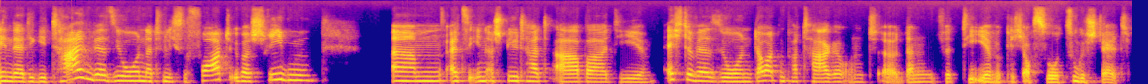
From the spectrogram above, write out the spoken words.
in der digitalen Version natürlich sofort überschrieben, ähm, als sie ihn erspielt hat, aber die echte Version dauert ein paar Tage und äh, dann wird die ihr wirklich auch so zugestellt.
